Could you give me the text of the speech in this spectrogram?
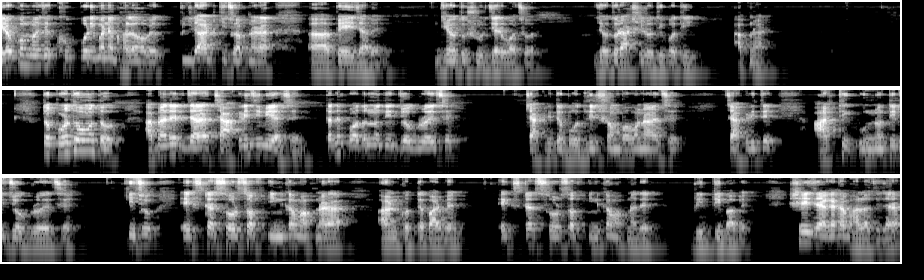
এরকম নয় যে খুব পরিমাণে ভালো হবে, বিরাট কিছু আপনারা পেয়ে যাবেন। যেহেতু সূর্যের বছর, যেহেতু রাশির অধিপতি আপনার। তো প্রথমত, আপনাদের যারা চাকরিজীবী আছেন, তাদের পদোন্নতির যোগ রয়েছে। চাকরিতে বদলির সম্ভাবনা আছে, চাকরিতে আর্থিক উন্নতির যোগ রয়েছে। কিছু এক্সট্রা সোর্স অফ ইনকাম আপনারা আর্ন করতে পারবেন। এক্সট্রা সোর্স অফ ইনকাম আপনাদের বৃদ্ধি পাবে। সেই জায়গাটা ভালো আছে, যারা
